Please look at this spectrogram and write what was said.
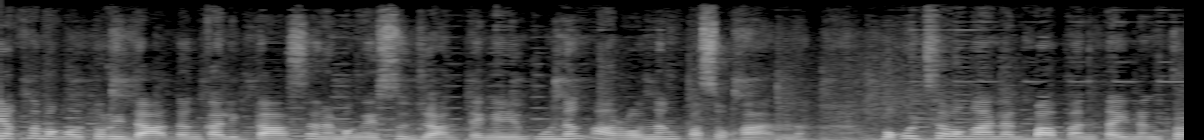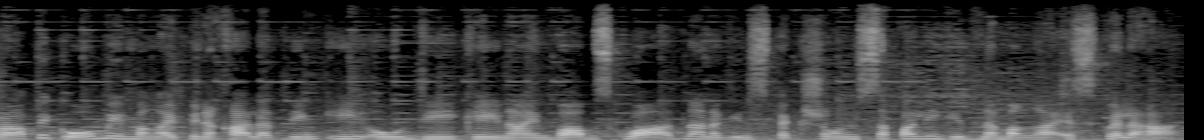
Tiniyak ng mga otoridad ang kaligtasan ng mga estudyante ngayong unang araw ng pasukan. Bukod sa mga nagbabantay ng trapiko, may mga ipinakalat ding EOD K-9 bomb squad na nag-inspeksyon sa paligid ng mga eskwelahan.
